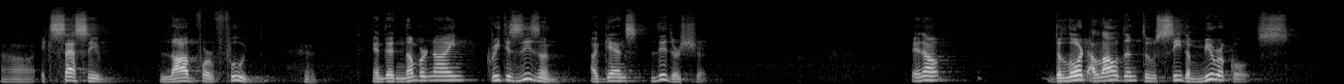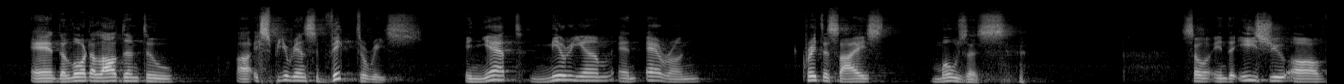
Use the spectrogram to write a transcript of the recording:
uh, excessive love for food. and then number nine, criticism against leadership. You know, the Lord allowed them to see the miracles, and the Lord allowed them to uh, experience victories. And yet, Miriam and Aaron criticized Moses. so, in the issue of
